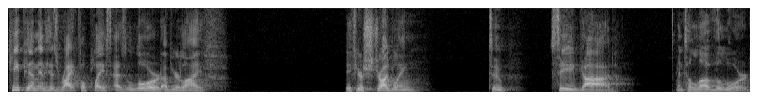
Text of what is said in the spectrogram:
Keep him in his rightful place as Lord of your life. If you're struggling to see God and to love the Lord,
